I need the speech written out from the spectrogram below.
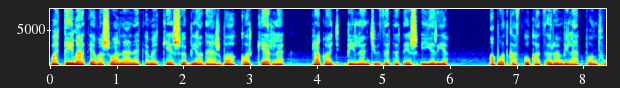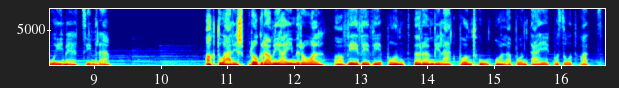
Vagy témát javasolnál nekem egy későbbi adásba, akkor kérlek, ragadj billentyűzetet és írj a podcastkukacörömvilág.hu e-mail címre. Aktuális programjaimról a www.örömvilág.hu honlapon tájékozódhatsz.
